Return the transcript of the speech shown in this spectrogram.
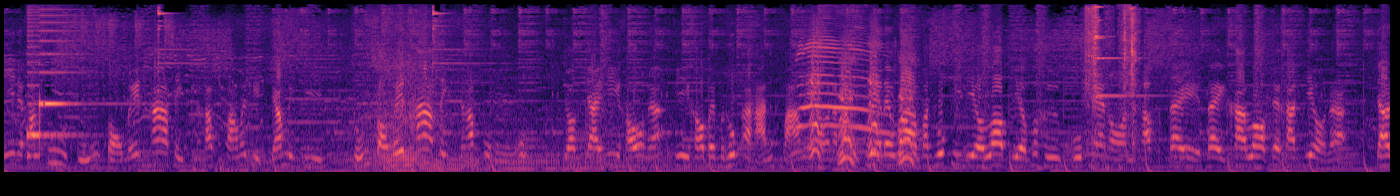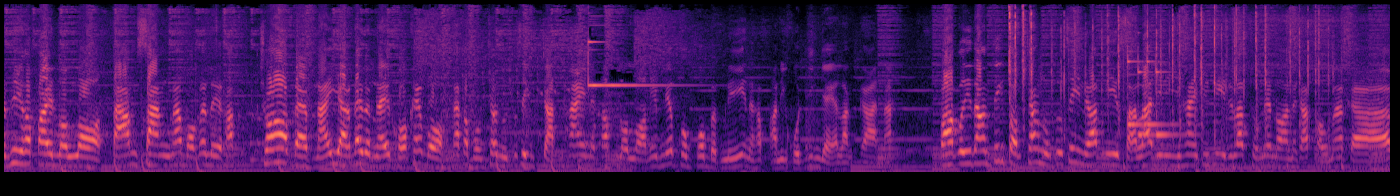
นี้นะครับตู้สูง2เมตร50นะครับฟังไม่ผิดย้ำอีกทีสูง2เมตร50นะครับโอ้โห ยอมใจพี่เขานะพี่เขาไปบรรทุกอาหารหมาแมวนะครับเรียกได้ว่าบรรทุกทีเดียวรอบเดียวก็คือคุ้มแน่นอนนะครับ ได้ได้ค่ารอบได้ค่าเที่ยวนะฮะจากพี่เขาไปหล่อๆตามสั่งนะบอกได้เลยครับ ชอบแบบไหนอยากได้แบบไหนขอแค่บอกนะครับผมช่างหนุ่มตัวซิงจัดให้นะครับหล่อๆเนี้ยๆกลมๆแบบนี้นะครับอันนี้ขนยิ่งใหญ่อลังการนะฝากกดติดตามติ๊กต็อกช่างหนุ่มตัวซิงนะครับมีสาระดีๆให้พี่ๆได้รับชมแน่นอนนะครับขอบคุณมากครับ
